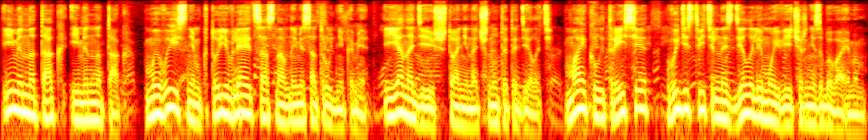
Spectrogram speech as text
Именно так, именно так. Мы выясним, кто является основными сотрудниками. И я надеюсь, что они начнут это делать. Майкл и Трейси, вы действительно сделали мой вечер незабываемым.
